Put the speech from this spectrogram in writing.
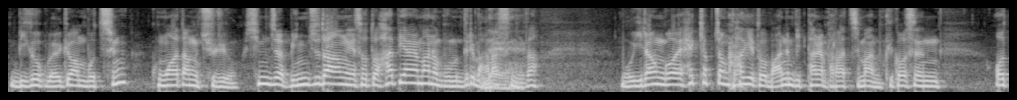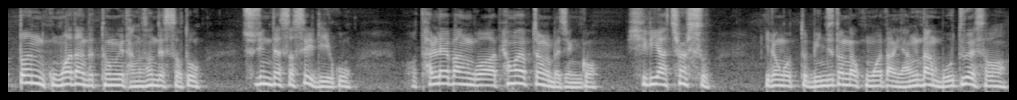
미국 외교안보층, 공화당 주류, 심지어 민주당에서도 합의할 만한 부분들이 네. 많았습니다. 네. 뭐 이란과의 핵협정 파기도 많은 비판을 받았지만 그것은 어떤 공화당 대통령이 당선됐어도 추진됐었을 일이고 뭐 탈레반과 평화협정을 맺은 거, 시리아 철수 이런 것도 민주당과 공화당 양당 모두에서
